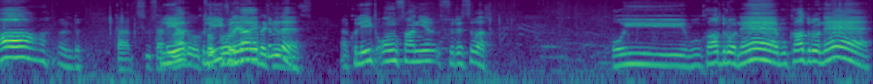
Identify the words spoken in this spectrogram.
Aa öldü. Kardeşim sen Kuleyi, nerede o kuleyi topu oraya feda ettim de. bırakıyorsun? Kuleyi 10 saniye süresi var. Oy bu kadro ne? Bu kadro ne?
